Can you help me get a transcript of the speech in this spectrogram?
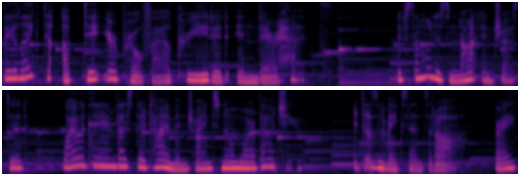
They like to update your profile created in their heads. If someone is not interested, why would they invest their time in trying to know more about you? It doesn't make sense at all, right?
